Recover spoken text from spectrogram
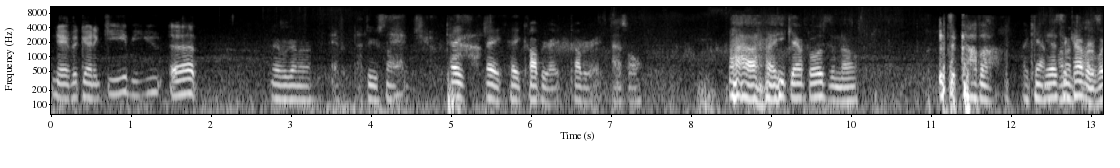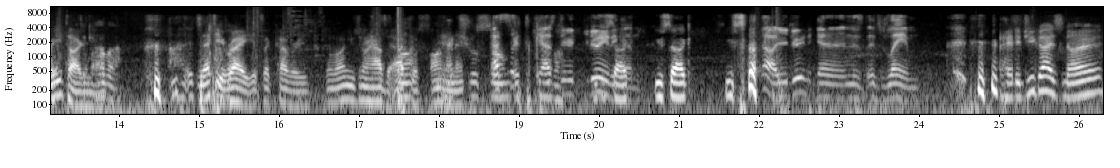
Never gonna give you up. Never gonna Never gonna do something. Hey, hey, hey, copyright, copyright, asshole. he can't post it now. It's a cover. I can't. Yeah, it's a cover. monetize What are you talking It's a about? cover. it's It's actually right. It's a cover. As long as you don't have the actual song in it. Actual song. That's a it's a yes, cover. dude. You're doing You it suck. again. You suck. You suck. No, you're doing it again, and it's, it's lame. Hey, did you guys know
